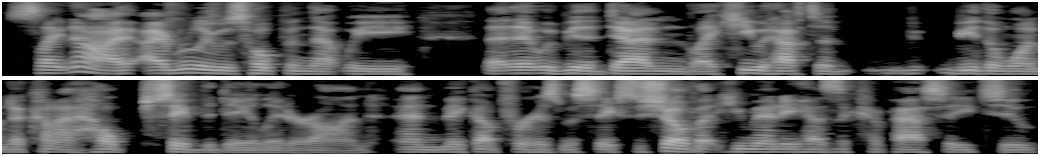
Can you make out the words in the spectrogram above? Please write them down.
It's like no, I, I really was hoping that we that it would be the dad and like he would have to be the one to kind of help save the day later on and make up for his mistakes to show that humanity has the capacity to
